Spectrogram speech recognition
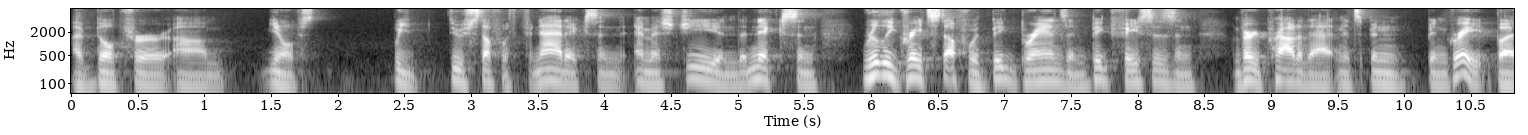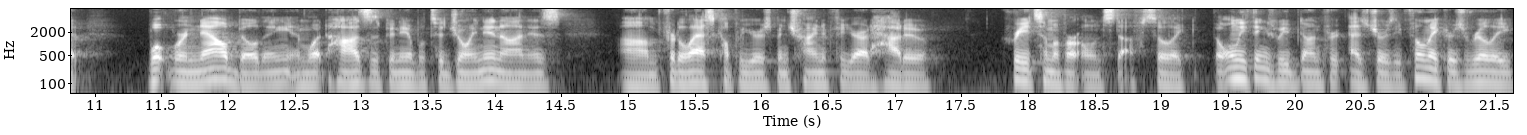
I've built for, um, you know, we do stuff with Fanatics and MSG and the Knicks and really great stuff with big brands and big faces, and I'm very proud of that, and it's been been great. But what we're now building and what Haas has been able to join in on is, um, for the last couple years, been trying to figure out how to create some of our own stuff. So like the only things we've done for, as Jersey filmmakers really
